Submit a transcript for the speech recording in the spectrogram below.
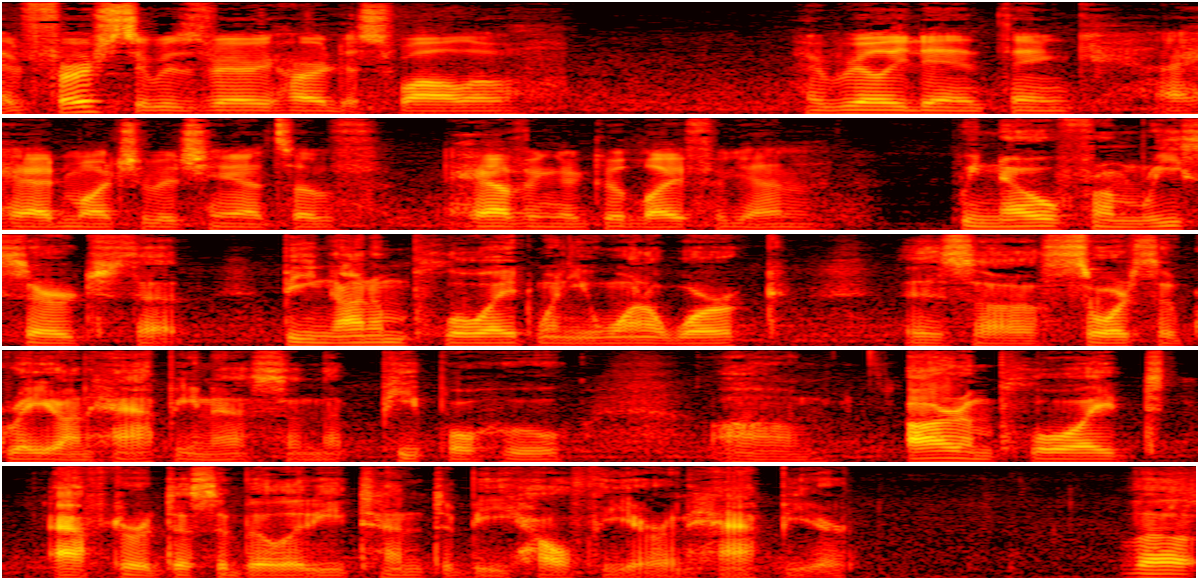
At first, it was very hard to swallow. I really didn't think I had much of a chance of having a good life again. We know from research that being unemployed when you want to work is a source of great unhappiness, and that people who um, are employed after a disability tend to be healthier and happier. The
